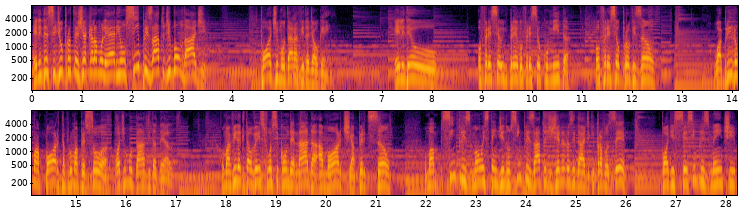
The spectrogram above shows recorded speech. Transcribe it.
Ele decidiu proteger aquela mulher. E um simples ato de bondade pode mudar a vida de alguém. Ele deu, ofereceu emprego, ofereceu comida, ofereceu provisão. O abrir uma porta para uma pessoa pode mudar a vida dela. Uma vida que talvez fosse condenada à morte, à perdição. Uma simples mão estendida, um simples ato de generosidade que para você pode ser simplesmente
